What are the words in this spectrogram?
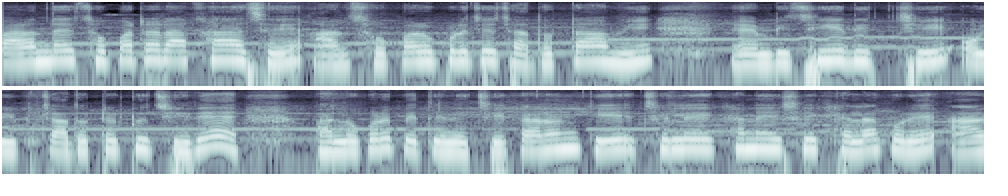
বারান্দায় সোফাটা রাখা আছে, আর সোফার উপরে যে চাদরটা আমি বিছিয়ে দিচ্ছি, ওই চাদরটা একটু ঝেড়ে ভালো করে পেতে নিচ্ছি। কারণ কি, ছেলে এখানে এসে খেলা করে আর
